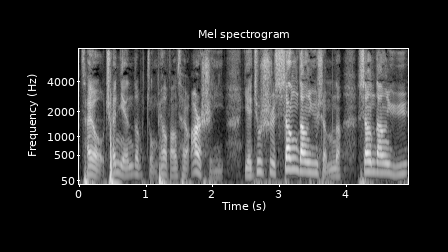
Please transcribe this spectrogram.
才有全年的总票房才有二十亿，也就是相当于什么呢？相当于。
